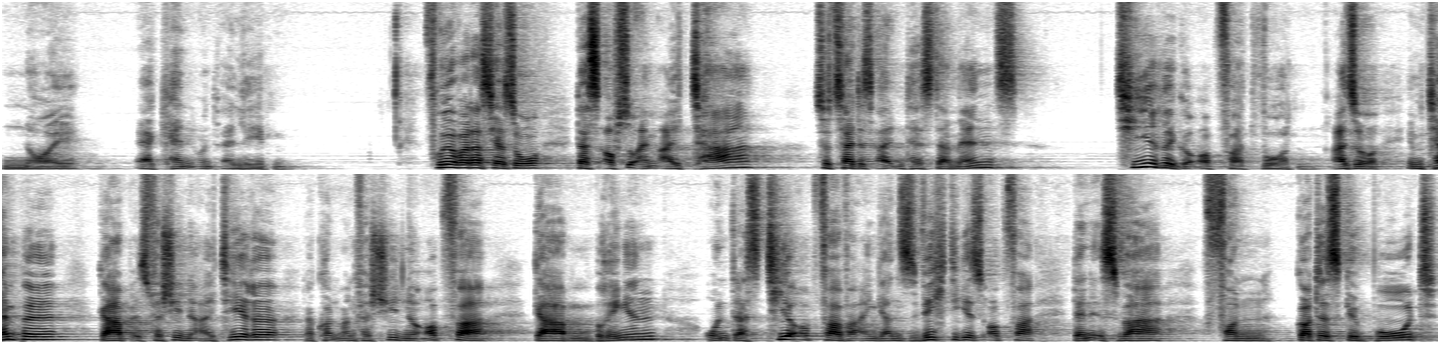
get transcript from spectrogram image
neu erkennen und erleben. Früher war das ja so, dass auf so einem Altar zur Zeit des Alten Testaments Tiere geopfert wurden. Also im Tempel gab es verschiedene Altäre, da konnte man verschiedene Opfergaben bringen und das Tieropfer war ein ganz wichtiges Opfer, denn es war von Gottes Gebot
